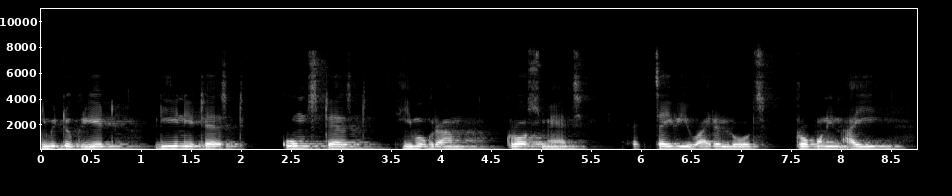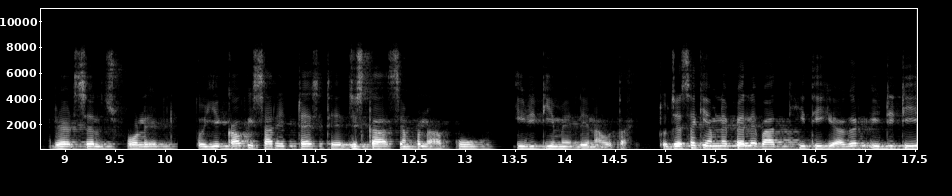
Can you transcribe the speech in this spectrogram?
haematocrit DNA test Coombs test haemogram cross match H viral loads troponin I red cells folate तो ये काफ़ी सारे टेस्ट है जिसका सैंपल आपको ईडीटी में लेना होता है। तो जैसा कि हमने पहले बात की थी कि अगर ईडीटी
